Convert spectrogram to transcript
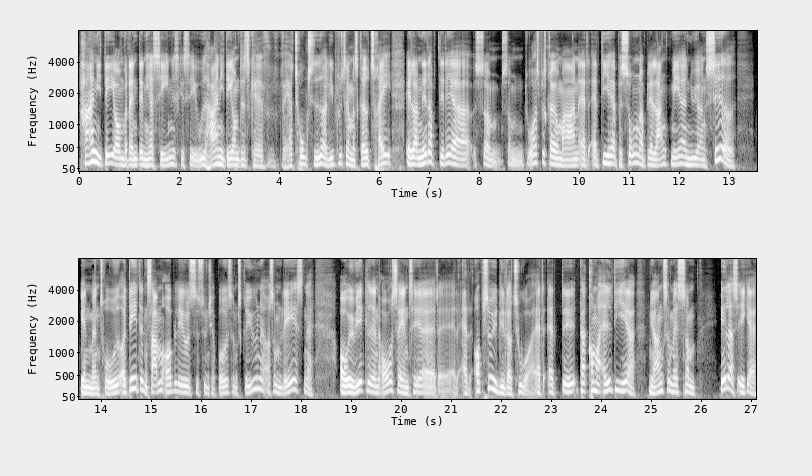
har en idé om, hvordan den her scene skal se ud, har en idé om, den skal være to sider, og lige pludselig har man skrevet tre, eller netop det der, som, som du også beskrev, Maren, at, at de her personer bliver langt mere nuanceret, end man troede. Og det er den samme oplevelse, synes jeg, både som skrivende og som læsende. Og i virkeligheden årsagen til at, at, at opsøge litteratur, at, at øh, der kommer alle de her nuancer med, som ellers ikke er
